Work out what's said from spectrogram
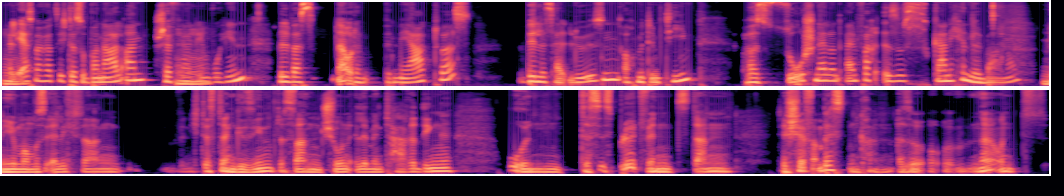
Weil Mhm. erstmal hört sich das so banal an, Chef fährt Mhm. irgendwo hin, will was, na, oder bemerkt was, will es halt lösen, auch mit dem Team. Aber so schnell und einfach ist es gar nicht handelbar, ne? Nee, man muss ehrlich sagen, wenn ich das dann gesehen habe, das waren schon elementare Dinge. Und das ist blöd, wenn es dann der Chef am besten kann. Also, ne, und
